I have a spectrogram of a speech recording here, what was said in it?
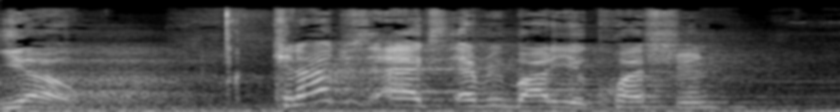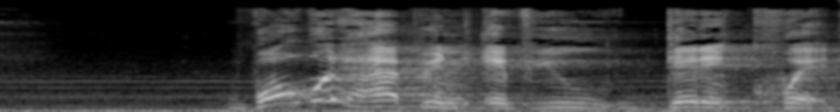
Yo, can I just ask everybody a question? What would happen if you didn't quit?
